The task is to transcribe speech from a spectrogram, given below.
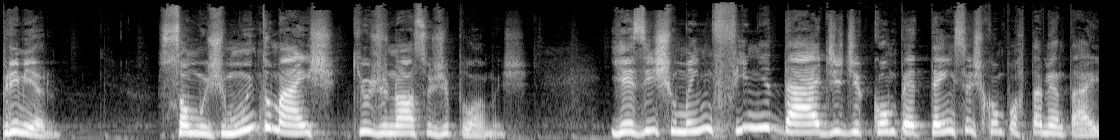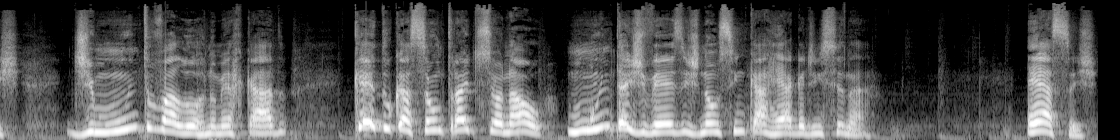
Primeiro, somos muito mais que os nossos diplomas. E existe uma infinidade de competências comportamentais de muito valor no mercado que a educação tradicional muitas vezes não se encarrega de ensinar. Essas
